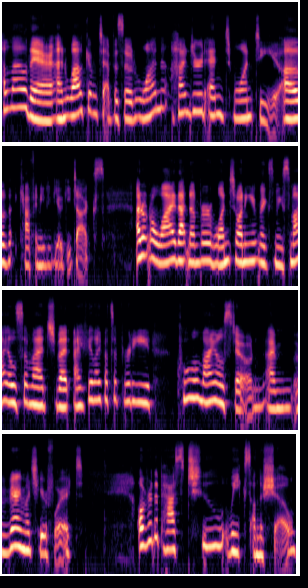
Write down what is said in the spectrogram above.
Hello there, and welcome to episode 120 of Caffeinated Yogi Talks. I don't know why that number 120 makes me smile so much, but I feel like that's a pretty cool milestone. I'm very much here for it. Over the past two weeks on the show,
